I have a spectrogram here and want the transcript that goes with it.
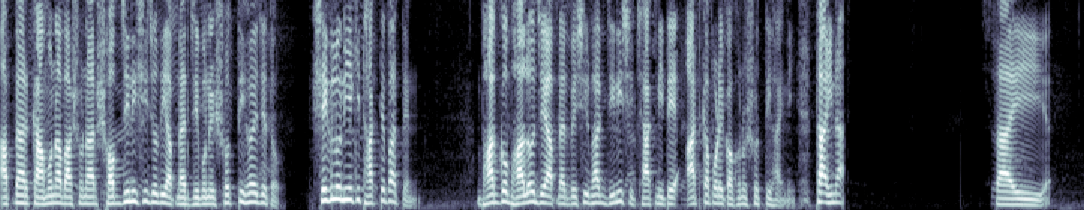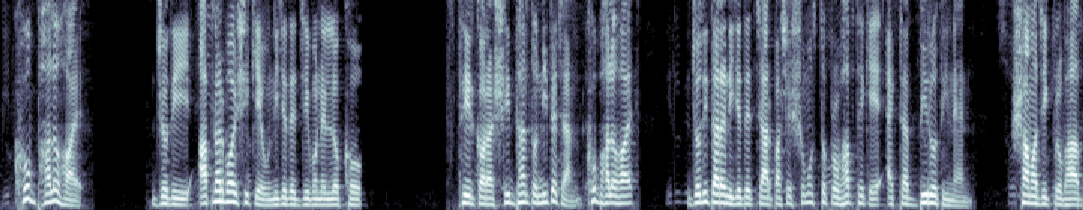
আপনার কামনা বাসনার সব জিনিসই যদি আপনার জীবনে সত্যি হয়ে যেত, সেগুলো নিয়ে কি থাকতে পারতেন? ভাগ্য ভালো যে আপনার বেশিরভাগ জিনিসই ছাকনিতে আটকা পড়ে কখনো সত্যি হয়নি, তাই না? তাই খুব ভালো হয় যদি আপনার বয়সী কেউ নিজেদের জীবনের লক্ষ্য স্থির করার সিদ্ধান্ত নিতে চান, খুব ভালো হয় যদি তারা নিজেদের চারপাশের সমস্ত প্রভাব থেকে একটা বিরতি নেন। সামাজিক প্রভাব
